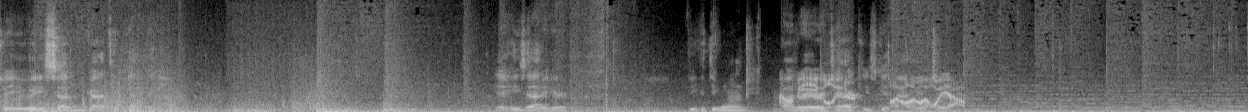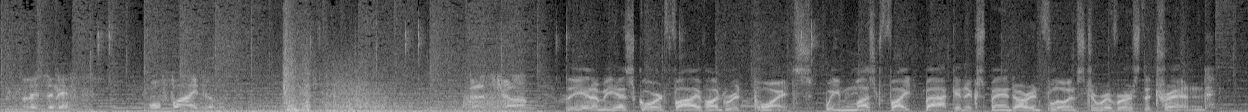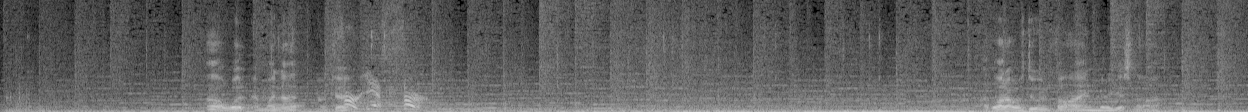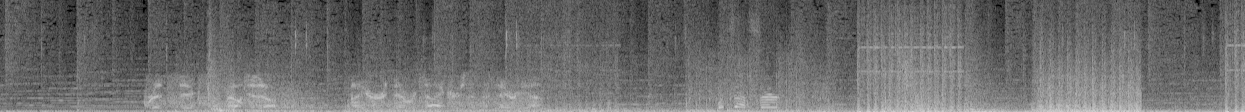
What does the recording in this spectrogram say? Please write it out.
JU-87, gotta take that thing out. Yeah, he's out of here. P-51 Copy, under air attack, Leader. he's getting I'm out on of my way here. out. Listening. We'll find him. Best job. The enemy has scored 500 points. We must fight back and expand our influence to reverse the trend. Oh, what? Am I not? Okay. Sir, yes, sir. I thought I was doing fine, but I guess not. Red 6, mounted up. I heard there were tigers in this area. What's up, sir?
